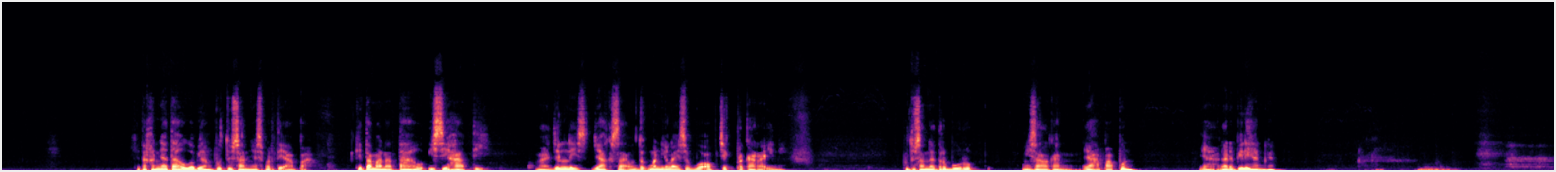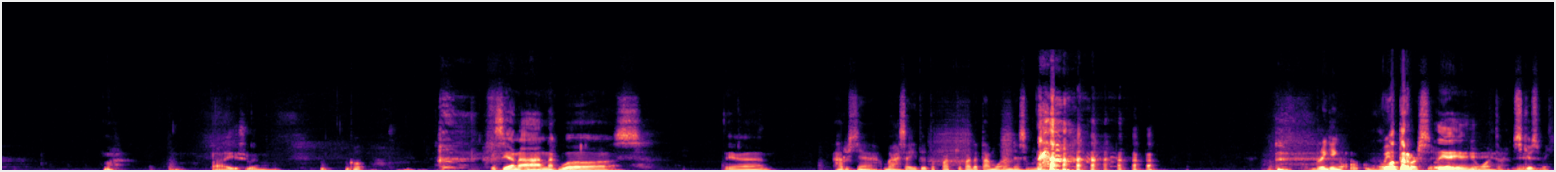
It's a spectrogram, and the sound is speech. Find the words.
Kita kan nggak tahu gue bilang putusannya seperti apa. Kita mana tahu isi hati majelis, jaksa untuk menilai sebuah objek perkara ini. Putusannya terburuk, misalkan ya apa pun, ya nggak ada pilihan kan. Tai sih lu. Kok Kesian anak bos. Ya. harusnya bahasa itu tepat kepada tamu anda sebelumnya. Bringing Water. first, ya. Iya, iya, iya. Water. Excuse me.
